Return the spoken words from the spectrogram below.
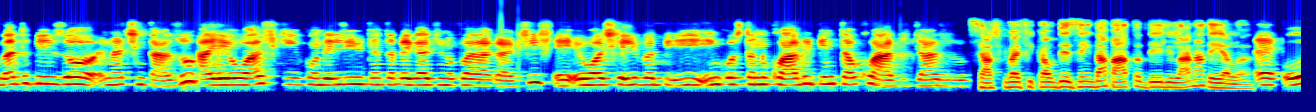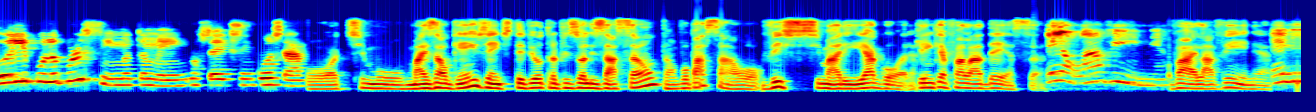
o gato pisou na tinta azul. Aí eu acho que quando ele tenta pegar de novo a lagartixa, eh, eu acho que ele vai pi- encostar no quadro e pintar o quadro de azul. Você acha que vai ficar o desenho da pata dele lá na tela? É, ou ele pula por cima também, consegue se encostar. Ótimo. Mais alguém, gente? Teve outra visualização? Então vou passar, ó. Vixe, Maria, e agora? Quem quer falar dessa? Eu, Lavínia. Vai, Lavínia. Ele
